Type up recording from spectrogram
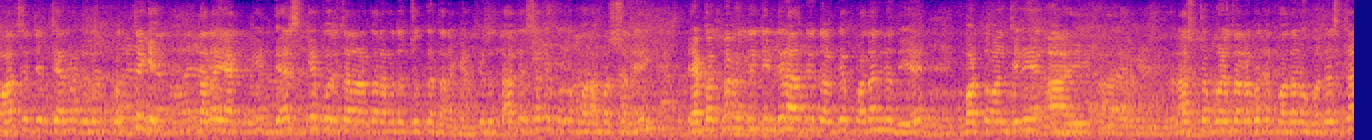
মহাসচিব, চেয়ারম্যান তাদের প্রত্যেকে, তারা একটি দেশকে পরিচালনা করার মতো যোগ্যতা রাখেন কিন্তু তাদের সাথে কোনো পরামর্শ নেই। এককভাবে দুই তিনটে রাজনৈতিক দলকে প্রাধান্য দিয়ে বর্তমান যিনি রাষ্ট্র পরিচালনা প্রধান উপদেষ্টা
